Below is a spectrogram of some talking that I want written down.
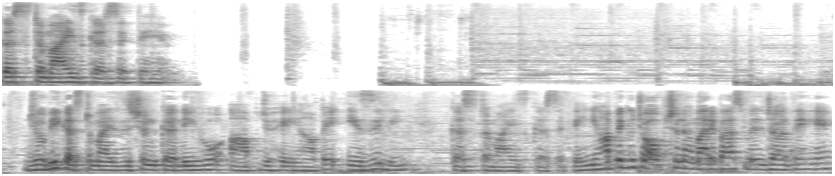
कस्टमाइज कर सकते हैं। जो भी कस्टमाइजेशन करनी हो, आप जो है यहाँ पे इजीली कस्टमाइज कर सकते हैं। यहाँ पे कुछ ऑप्शन हमारे पास मिल जाते हैं।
